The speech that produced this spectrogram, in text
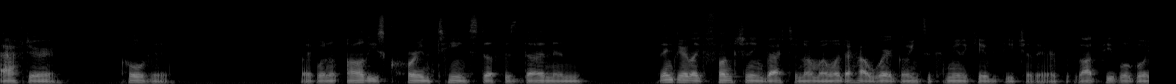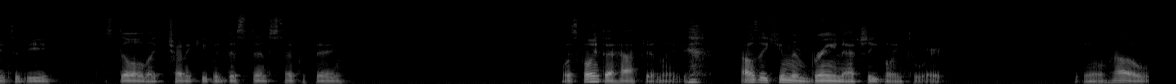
after COVID. Like when all these quarantine stuff is done and things are like functioning back to normal. I wonder how we're going to communicate with each other. A lot of people going to be still like trying to keep a distance type of thing. What's going to happen? Like, how's the human brain actually going to work? You know, how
